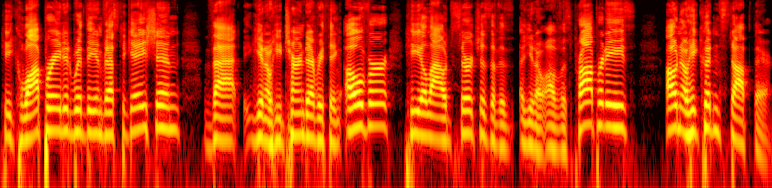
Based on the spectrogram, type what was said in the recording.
he cooperated with the investigation, that, you know, he turned everything over, he allowed searches of his, you know, of his properties. Oh, no, he couldn't stop there.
